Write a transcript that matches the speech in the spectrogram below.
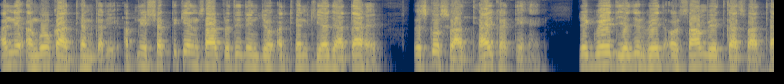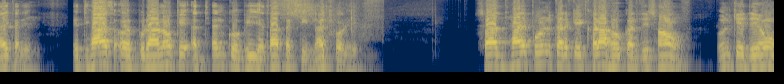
अन्य अंगों का अध्ययन करे। अपनी शक्ति के अनुसार प्रतिदिन जो अध्ययन किया जाता है, उसको स्वाध्याय कहते हैं। ऋग्वेद, यजुर्वेद और सामवेद का स्वाध्याय करे। इतिहास और पुराणों के अध्ययन को भी यथाशक्ति न छोड़े। स्वाध्याय पूर्ण करके खड़ा होकर दिशाओं, उनके देवों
